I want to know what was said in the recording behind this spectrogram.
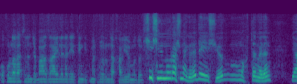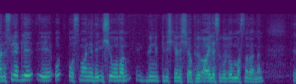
okullar açılınca bazı aileler erken gitmek zorunda kalıyor mudur? Kişinin uğraşına göre değişiyor muhtemelen. Yani sürekli e, Osmaniye'de işi olan günlük gidiş geliş yapıyor. Ailesi burada olmasına rağmen. E,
